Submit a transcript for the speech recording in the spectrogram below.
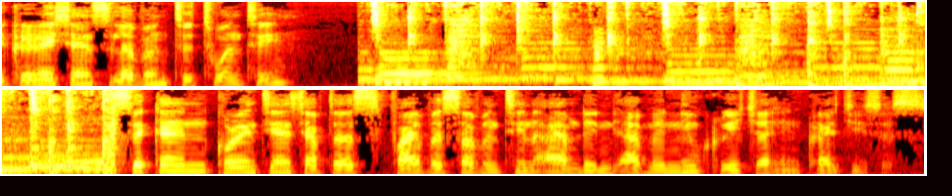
Declarations 11 to 20. Second Corinthians chapter 5 verse 17 I am, the, I am a new creature in Christ Jesus.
